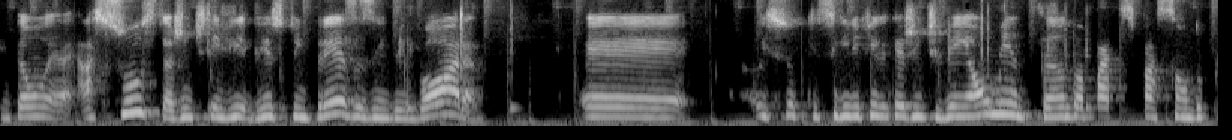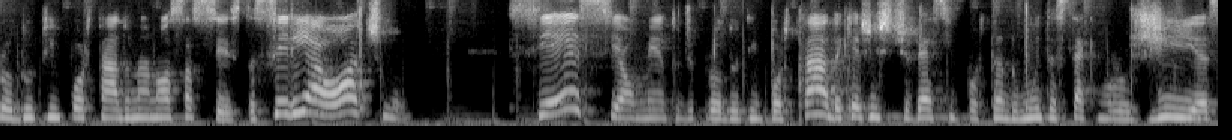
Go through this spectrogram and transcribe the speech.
Então, é, assusta, a gente tem visto empresas indo embora. É, isso que significa que a gente vem aumentando a participação do produto importado na nossa cesta. Seria ótimo se esse aumento de produto importado é que a gente estivesse importando muitas tecnologias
